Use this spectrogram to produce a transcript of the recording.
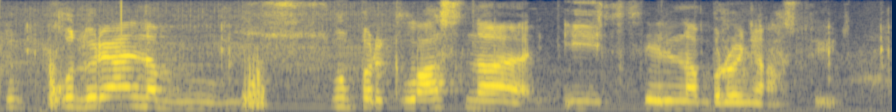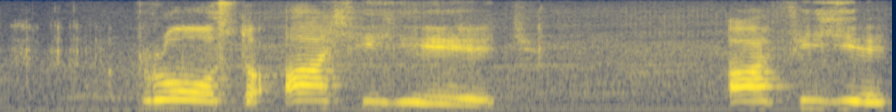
Тут походу реально супер класна і сильна броня стоїть. Просто офігеть. Офігеть.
